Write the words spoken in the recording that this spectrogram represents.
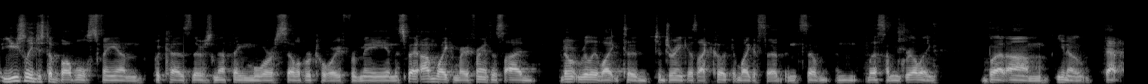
usually just a bubbles fan because there's nothing more celebratory for me. And I'm like Mary Frances, I don't really like to, to drink as I cook. And like I said, and so, unless I'm grilling, but um, you know, that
